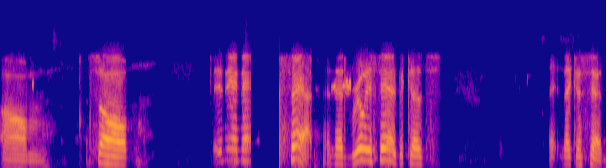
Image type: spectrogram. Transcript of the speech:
Um, so, and, and that's sad, and that's really sad because, like I said,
